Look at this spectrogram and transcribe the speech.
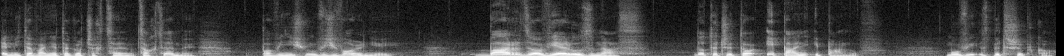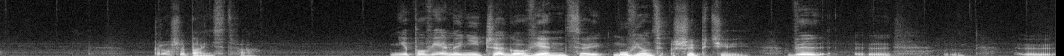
emitowanie tego, co chcemy powinniśmy mówić wolniej. Bardzo wielu z nas, dotyczy to i pań, i panów, mówi zbyt szybko. Proszę Państwa, nie powiemy niczego więcej, mówiąc szybciej. Wy, yy, yy,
